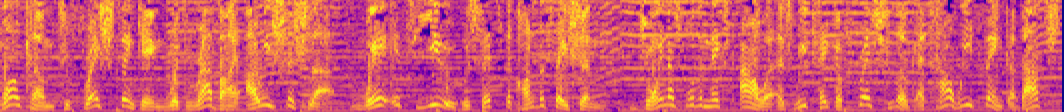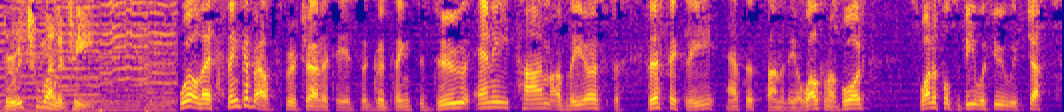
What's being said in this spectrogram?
Welcome to Fresh Thinking with Rabbi Ari Shishler, where it's you who sets the conversation. Join us for the next hour as we take a fresh look at how we think about spirituality. Well, let's think about spirituality. It's a good thing to do any time of the year, specifically at this time of the year. Welcome aboard. It's wonderful to be with you. We've just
